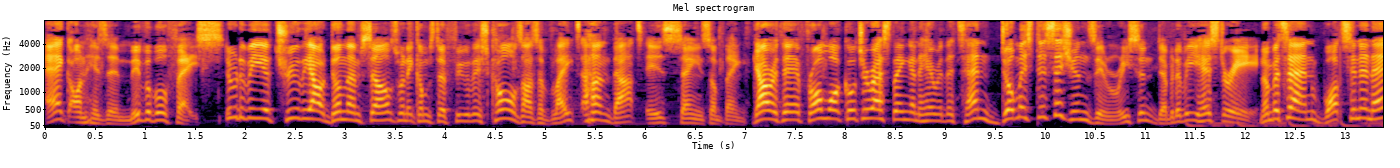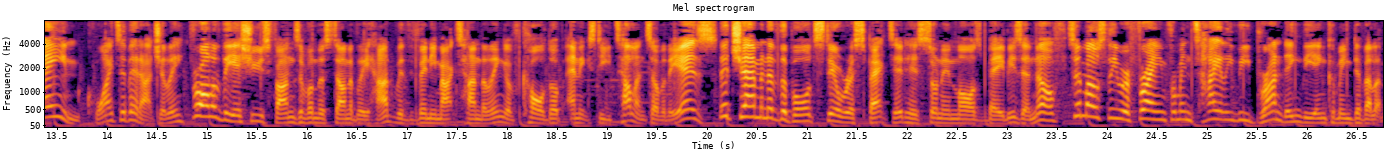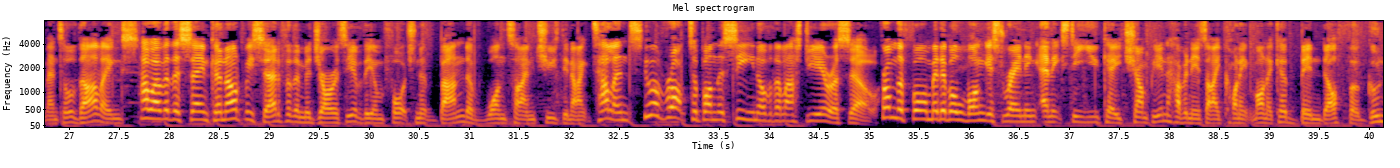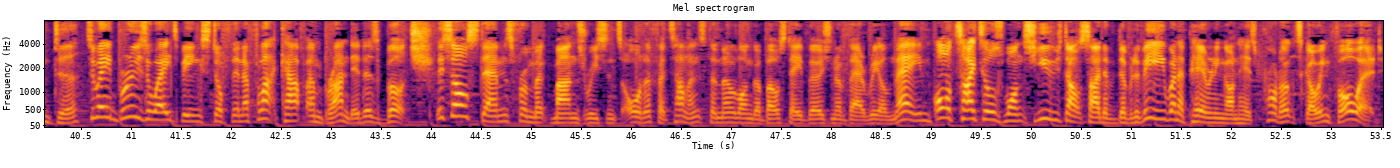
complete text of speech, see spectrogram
egg on his immovable face. WWE have truly outdone themselves when it comes to foolish calls as of late, and that is saying something. Gareth here from What Culture Wrestling, and here are the 10 dumbest decisions in recent WWE history. Number 10, what's in a name? Quite a bit, actually. For all of the issues fans have understandably had with Vinnie Mac's handling of called up NXT talents over the years, the chairman of the board still respected his son in law's babies enough to mostly refrain from entirely rebranding the incoming developmental darlings. However, the same cannot be said for the majority of the unfortunate band of one time Tuesday night talents who have rocked up on the scene over the last year or so. From the formidable longest reigning NXT UK champion having his iconic moniker binned off for Gunther, to a bruiserweight being stuffed in a flat cap and branded as Butch. This all stems from McMahon's recent order for talents to no longer boast a version of their real name or titles once used outside of WWE when appearing on his product going forward.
